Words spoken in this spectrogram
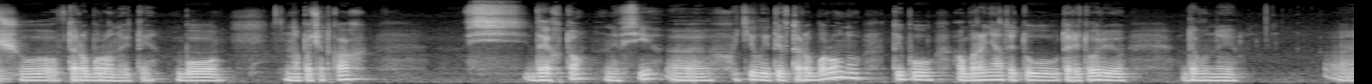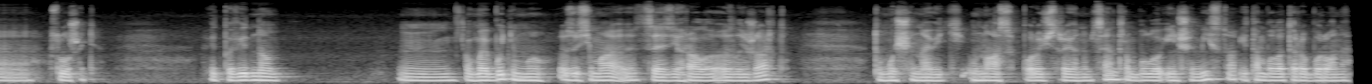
що в тероборону йти. Бо на початках всі, дехто, не всі, е, хотіли йти в тероборону, типу, обороняти ту територію, де вони е, служать. Відповідно, в майбутньому з усіма це зіграло злий жарт, тому що навіть у нас поруч з районним центром було інше місто, і там була тероборона.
